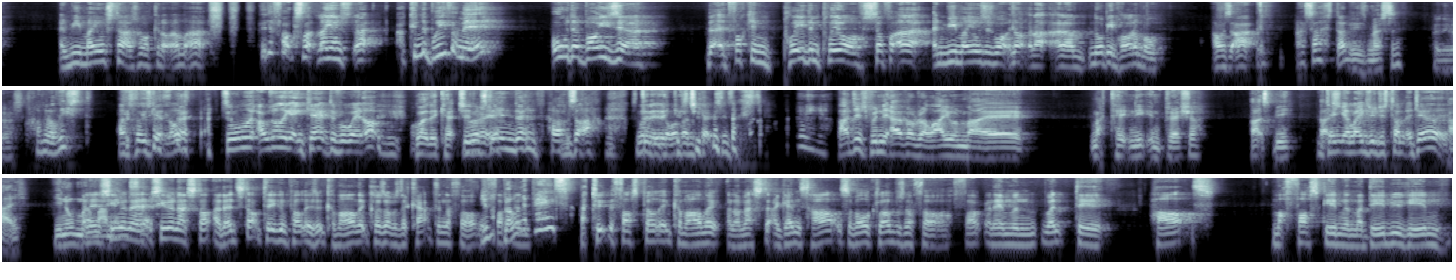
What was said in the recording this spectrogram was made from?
And we Miles starts walking up. I'm like, who the fuck's let Miles? I, I couldn't believe it, mate. Older boys there that had fucking played in playoffs, stuff like that. And we Miles is walking up. And, I, and I'm not being horrible. I was like, ah, that's us done. He's missing. anyways. I'm released. I thought he was getting lost. So only, I was only getting kept if I went up. We Go to the kitchen. were right? staying down. I was like, I was Staying in the kitchen. kitchen. I just wouldn't ever rely on my uh, my technique and pressure. That's me. I That's, think your legs would just turn to jelly. aye. You know my, And then my see when, I, see when I start, I did start taking penalties at Kilmarnock because I was the captain. I thought, You well, were fucking- pens. I took the first penalty at Kilmarnock and I missed it against Hearts of all clubs, and I thought, oh, fuck. And then when went to Hearts, my first game and my debut game,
